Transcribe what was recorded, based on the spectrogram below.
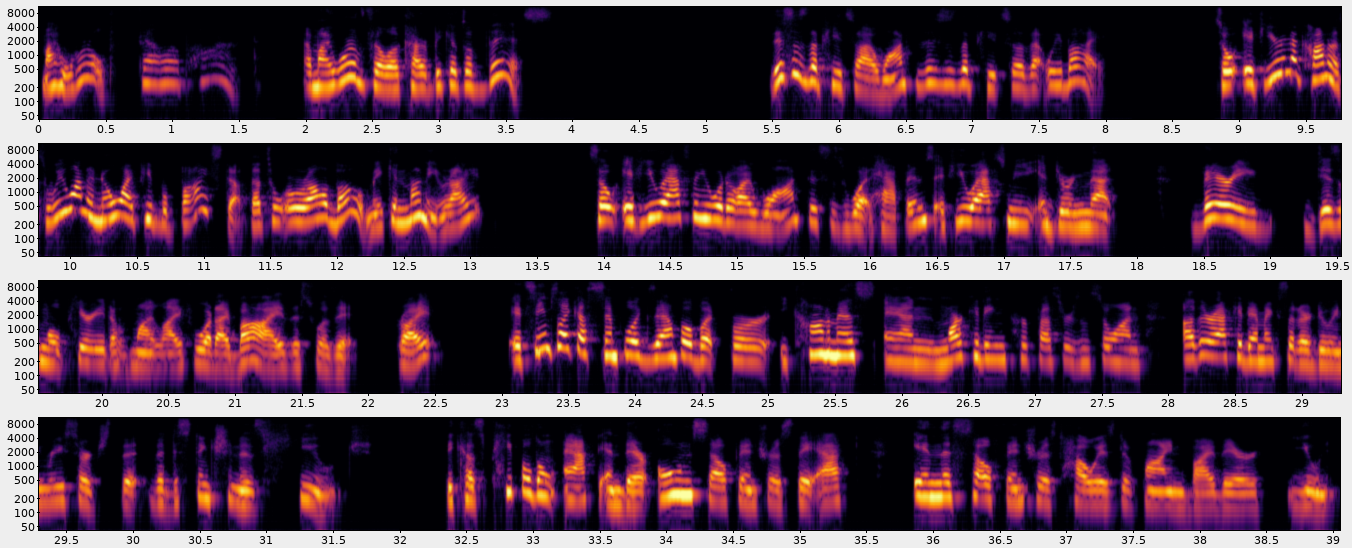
My world fell apart. And my world fell apart because of this. This is the pizza I want. This is the pizza that we buy. So if you're an economist, we want to know why people buy stuff. That's what we're all about, making money, right? So if you ask me, what do I want? This is what happens. If you ask me during that very dismal period of my life, what I buy, this was it, right? It seems like a simple example, but for economists and marketing professors and so on, other academics that are doing research, the, the distinction is huge because people don't act in their own self-interest, they act in the self-interest how is defined by their unit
